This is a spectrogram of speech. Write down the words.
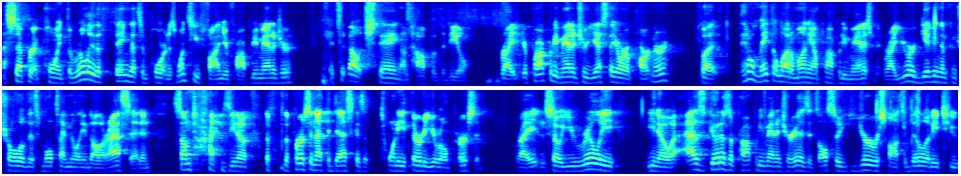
a separate point. The really the thing that's important is once you find your property manager, it's about staying on top of the deal, right? Your property manager, yes, they are a partner, but they don't make a lot of money on property management, right? You are giving them control of this multi-million dollar asset. And sometimes, you know, the, the person at the desk is a 20, 30 year old person, right? And so you really you know, as good as a property manager is, it's also your responsibility to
